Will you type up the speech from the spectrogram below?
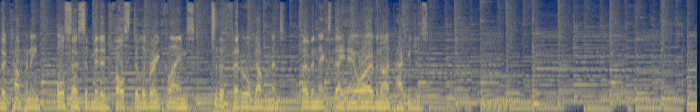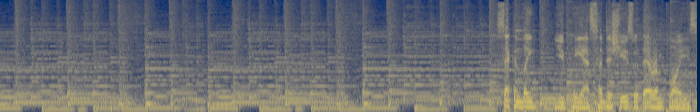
The company also submitted false delivery claims to the federal government over next day or overnight packages. Secondly, UPS had issues with their employees.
